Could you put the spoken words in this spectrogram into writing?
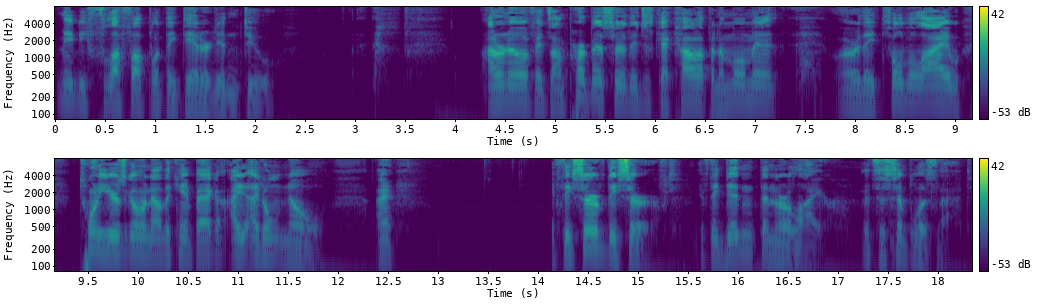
maybe fluff up what they did or didn't do. I don't know if it's on purpose or they just got caught up in a moment or they told a lie 20 years ago and now they can't back. I, I don't know. I, if they served, they served. If they didn't, then they're a liar. It's as simple as that.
